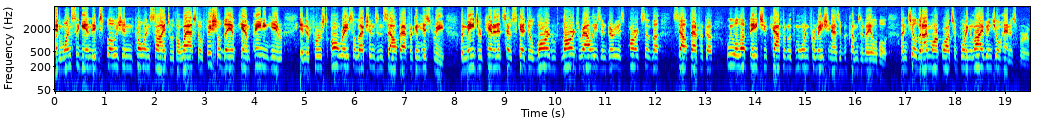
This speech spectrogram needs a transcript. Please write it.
And once again, the explosion coincides with the last official day of campaigning here in the first all-race elections in South African history. The major candidates have scheduled large, large rallies in various parts of uh, South Africa. We will update you, Catherine, with more information as it becomes available. Until then, I'm Marc Watts reporting live in Johannesburg.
